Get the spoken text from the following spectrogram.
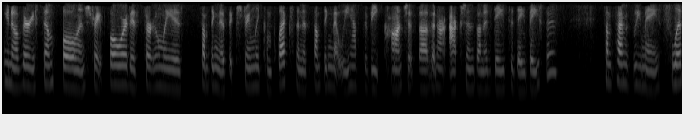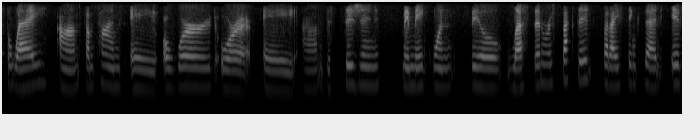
you know, very simple and straightforward. It certainly is something that's extremely complex, and it's something that we have to be conscious of in our actions on a day-to-day basis sometimes we may slip away. Um, sometimes a a word or a um, decision may make one feel less than respected. But I think that if,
